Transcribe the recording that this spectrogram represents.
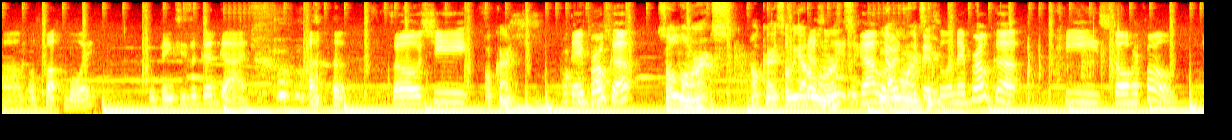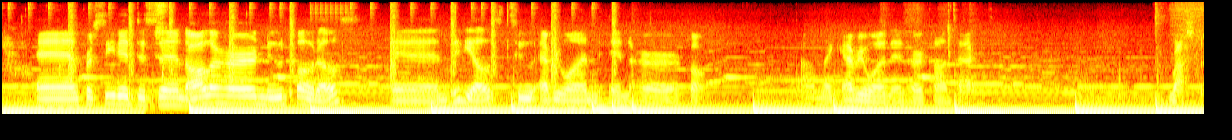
um, a fuck boy who thinks he's a good guy. so she, okay. they broke up. So Lawrence, okay, so we got a Yeah, so we, Lawrence. we got Lawrence. okay, here. so when they broke up, he stole her phone and proceeded to send all of her nude photos and videos to everyone in her phone, um, like everyone in her contact roster.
